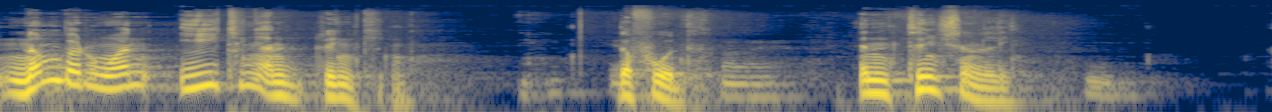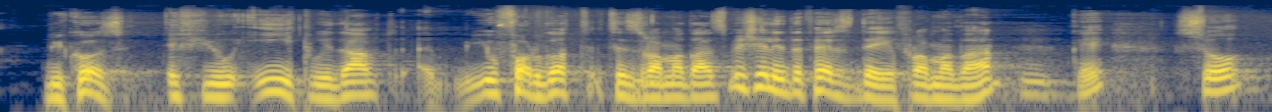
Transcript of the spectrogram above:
number one, eating and drinking the food intentionally. Because if you eat without, you forgot it is Ramadan, especially the first day of Ramadan. Okay, so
